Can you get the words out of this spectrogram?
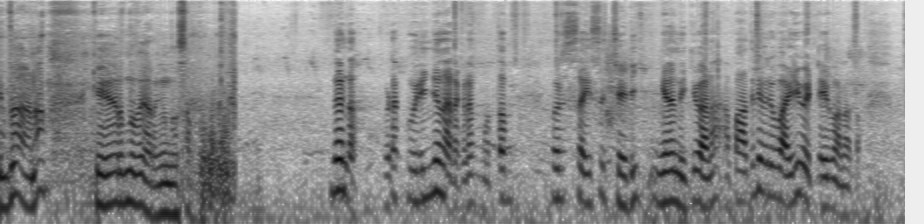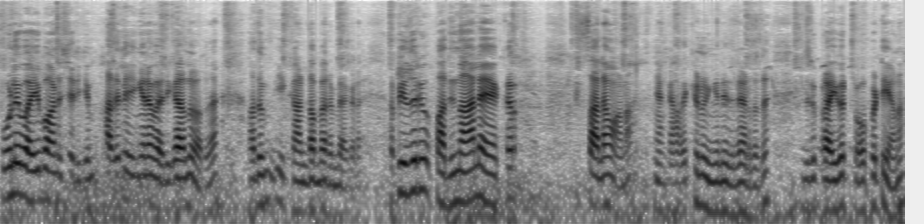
ഇതാണ് കയറുന്നത് ഇറങ്ങുന്ന സംഭവം. ഇതുണ്ടോ? ഇവിടെ കുരിഞ്ഞ് നടക്കണം മൊത്തം ഒരു സൈസ് ചെടി ഇങ്ങനെ നിൽക്കുകയാണ് അപ്പോൾ അതിലൊരു വഴി വെട്ടിയേക്കുവാണ് കേട്ടോ. പൊളി വൈബാണ് ശരിക്കും അതിൽ ഇങ്ങനെ വരിക എന്ന് പറഞ്ഞാൽ. അതും ഈ കണ്ടം വരമ്പേക്കടെ. അപ്പോൾ ഇതൊരു പതിനാല് ഏക്കർ സ്ഥലമാണ്. ഞാൻ കഥക്കണം ഇങ്ങനെ ഇതിനടുത്തത് ഇതൊരു പ്രൈവറ്റ് പ്രോപ്പർട്ടിയാണ്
